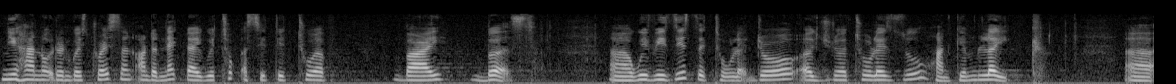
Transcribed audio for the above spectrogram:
near Hanoi railway station. On the next day we took a city tour by bus. Uh, we visited Tuledo, uh, Tulezu Hoàn Kiếm Lake uh,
